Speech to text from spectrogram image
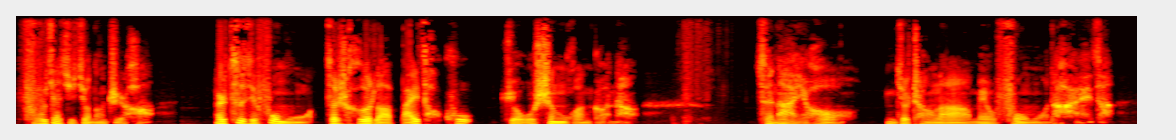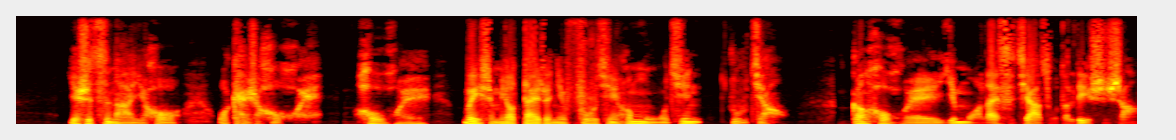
服下去就能治好；而自己父母则是喝了百草枯，绝无生还可能。自那以后，你就成了没有父母的孩子，也是自那以后，我开始后悔，后悔为什么要带着你父亲和母亲入教。更后悔，因莫莱斯家族的历史上，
